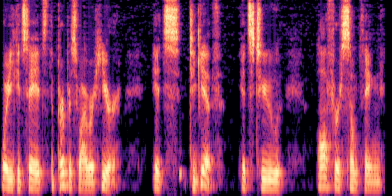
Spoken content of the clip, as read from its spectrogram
Or you could say it's the purpose why we're here. It's to give, it's to offer something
